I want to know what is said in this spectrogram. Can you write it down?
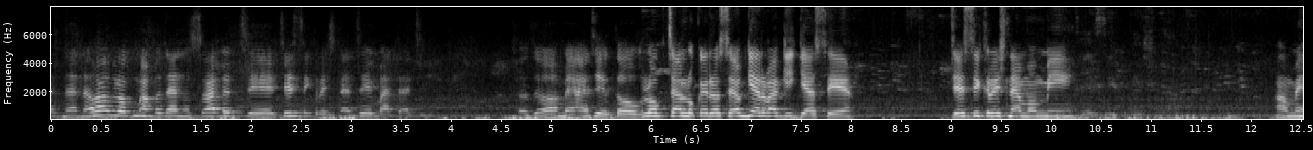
આજના નવા વ્લોગમાં બધાનું સ્વાગત છે. જય શ્રી કૃષ્ણ જય માતાજી. તો જો અમે આજે તો વ્લોગ ચાલુ કર્યો છે. અગિયાર વાગી ગયા છે. જય શ્રી કૃષ્ણ મમ્મી. અમે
